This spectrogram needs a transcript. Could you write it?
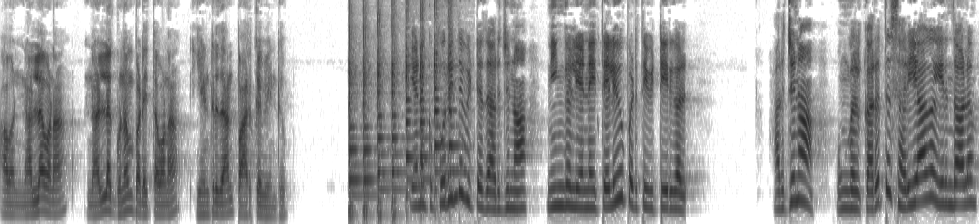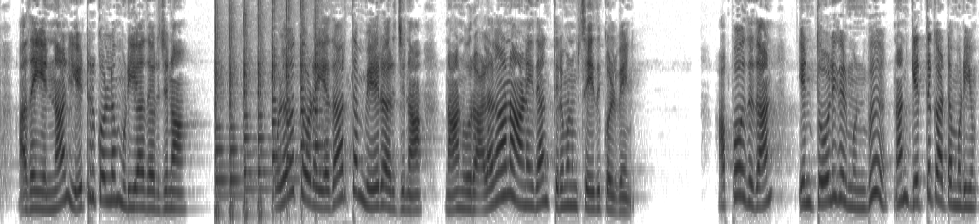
அவன் நல்லவனா நல்ல குணம் படைத்தவனா என்றுதான் பார்க்க வேண்டும். எனக்கு புரிந்துவிட்டது அர்ஜுனா. நீங்கள் என்னை தெளிவுபடுத்தி விட்டீர்கள் அர்ஜுனா உங்கள் கருத்து சரியாக இருந்தாலும் அதை என்னால் ஏற்றுக்கொள்ள முடியாது அர்ஜுனா. உலகத்தோட யதார்த்தம் வேறு அர்ஜுனா. நான் ஒரு அழகான ஆணைதான் திருமணம் செய்து கொள்வேன். அப்போதுதான் என் தோழிகள் முன்பு நான் கெத்து காட்ட முடியும்.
